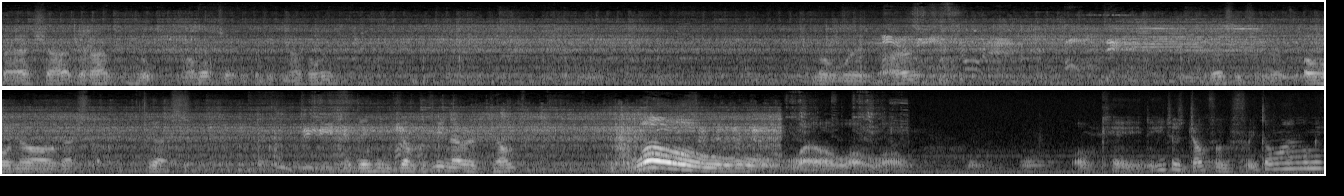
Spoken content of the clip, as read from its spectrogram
Bad shot, but I nope, I won't take it because it's not going No way. Alright. That's, oh no, that's yes. And then he jumped. If he never jumped. Whoa! Whoa, whoa, whoa. Okay, did he just jump from the free throw line on me?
